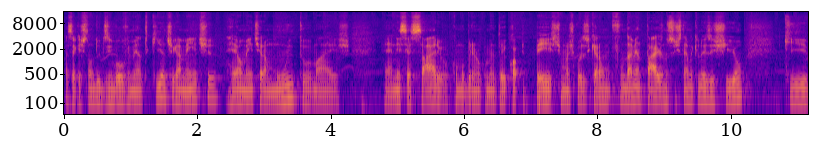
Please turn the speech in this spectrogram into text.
essa questão do desenvolvimento que antigamente realmente era muito mais é, necessário, como o Breno comentou, e copy-paste, umas coisas que eram fundamentais no sistema que não existiam, que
